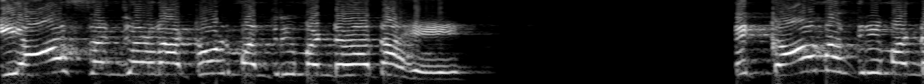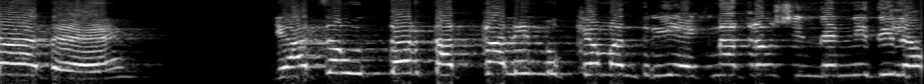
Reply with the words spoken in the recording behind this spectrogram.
की आज संजय राठोड मंत्रिमंडळात आहे. ते का मंत्रिमंडळात आहे? याचं उत्तर तत्कालीन मुख्यमंत्री एकनाथराव शिंदेनी दिलं.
